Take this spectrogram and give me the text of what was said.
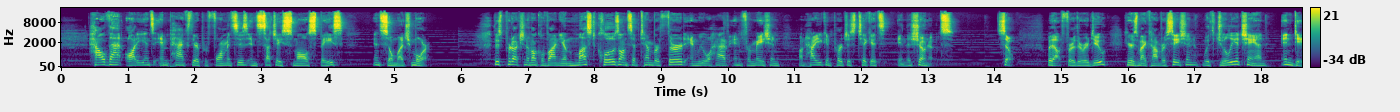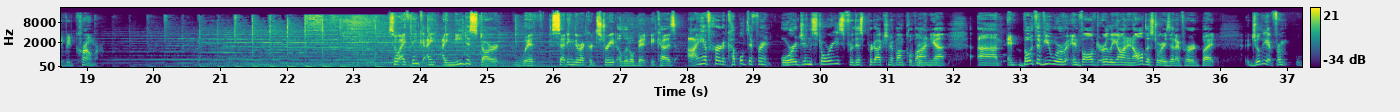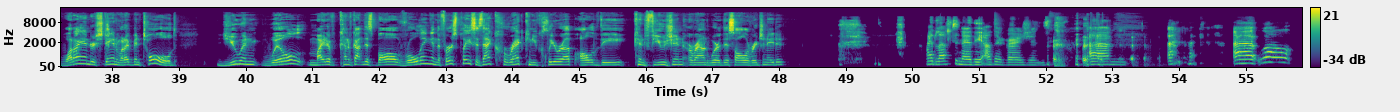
how that audience impacts their performances in such a small space, and so much more. This production of Uncle Vanya must close on September 3rd, and we will have information on how you can purchase tickets in the show notes. So, without further ado, here's my conversation with Julia Chan and David Cromer. So I think I, I need to start with setting the record straight a little bit because I have heard a couple different origin stories for this production of Uncle Vanya. Um, and both of you were involved early on in all the stories that I've heard. But Juliet, from what I understand, what I've been told, you and Will might have kind of gotten this ball rolling in the first place. Is that correct? Can you clear up all of the confusion around where this all originated? I'd love to know the other versions. um, uh, well,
